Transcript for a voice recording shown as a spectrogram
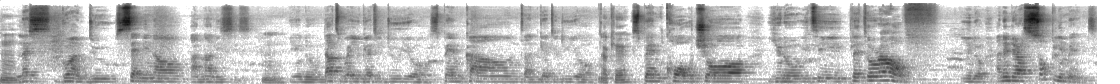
Mm. Let's go and do seminal analysis. Mm. You know, that's where you get to do your sperm count and get to do your Okay. sperm culture. You know, it's a plethora of, you know, and then there are supplements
